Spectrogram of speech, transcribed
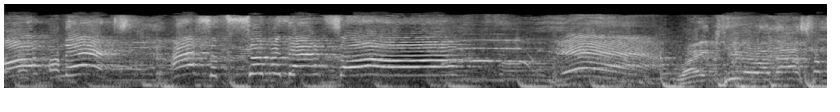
Up next, as a summer dance song! Yeah! Right here on Ask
